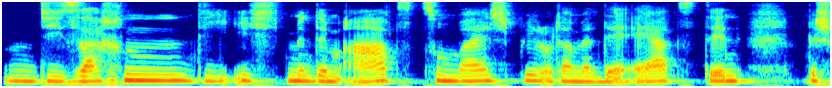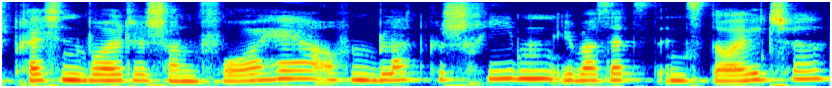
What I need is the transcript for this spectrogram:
die Sachen, die ich mit dem Arzt zum Beispiel oder mit der Ärztin besprechen wollte, schon vorher auf ein Blatt geschrieben, übersetzt ins Deutsche.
